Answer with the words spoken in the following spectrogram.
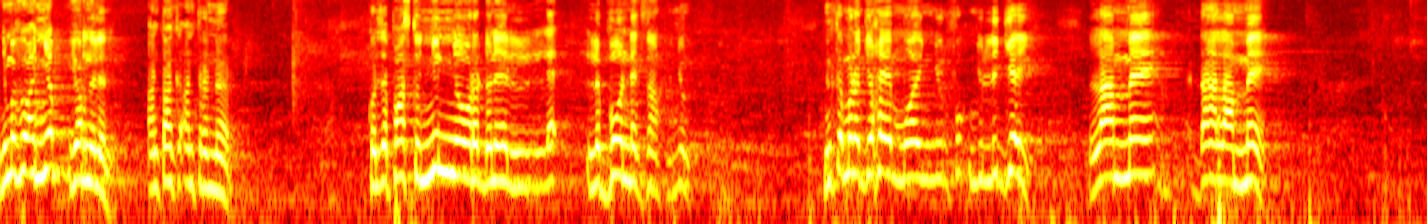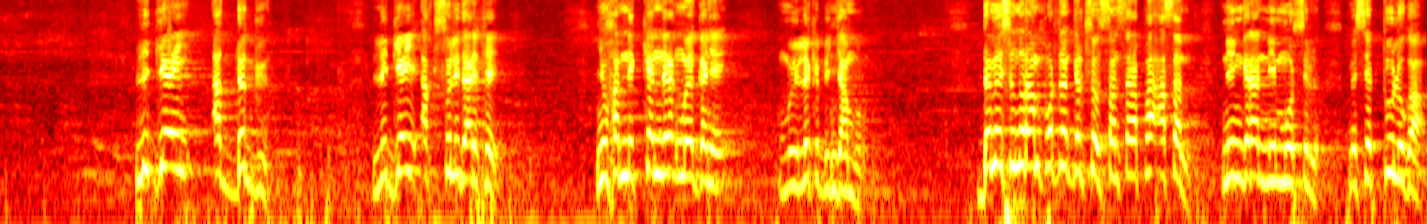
ñi ma fi en tant que entraîneur. Kon je pense que ñun ñoo war a donner le bon exemple ñun. Ñu ko mën a joxee mooy la main dans la main. Liggéey ak dëgg liggéey ak solidarité. Ñu xam ne kenn rek mooy gagné muy l'équipe di Njàmbur demain si nous remportons quelque chose ça ne sera pas Assane ni Ngiraan ni Mor mais c'est tout le gars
